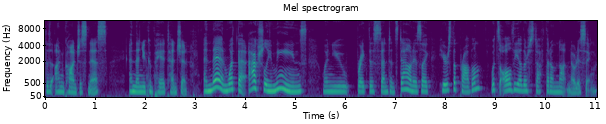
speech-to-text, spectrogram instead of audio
the unconsciousness, and then you can pay attention. And then what that actually means when you break this sentence down is like, here's the problem. What's all the other stuff that I'm not noticing?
